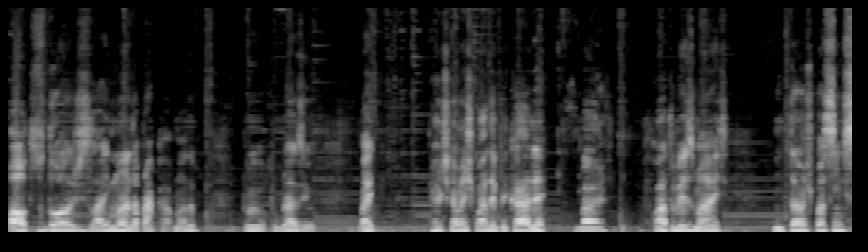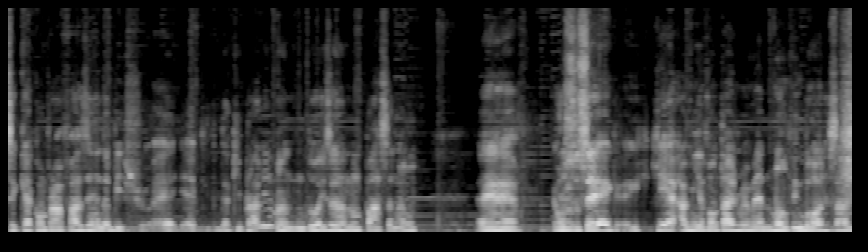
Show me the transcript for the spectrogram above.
altos dólares lá e manda pra cá, manda pro, pro Brasil. Vai praticamente quadruplicar, né? Vai. Quatro vezes mais. Então, tipo assim, você quer comprar uma fazenda, bicho, é, é daqui pra ali, mano. Em dois anos não passa, não. É. Eu, Hum. se você, que é, a minha vontade mesmo é não vir embora, sabe?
